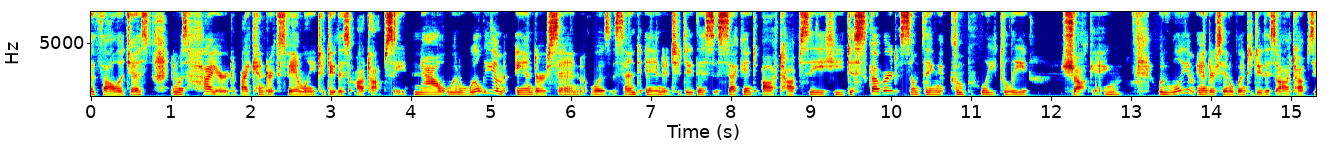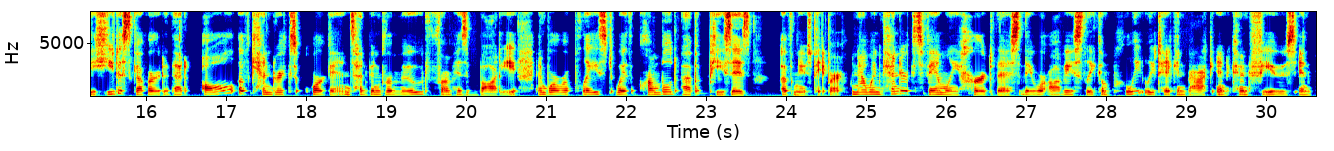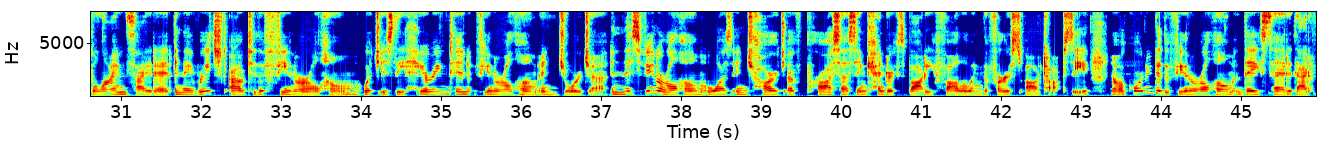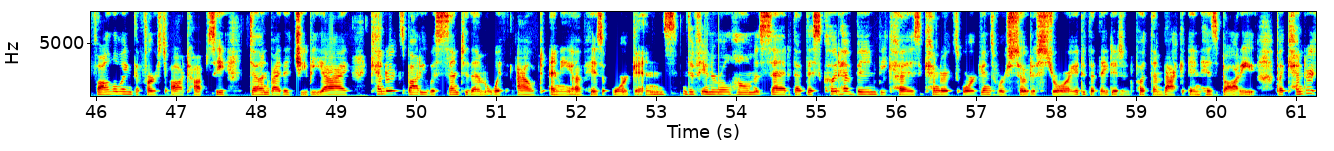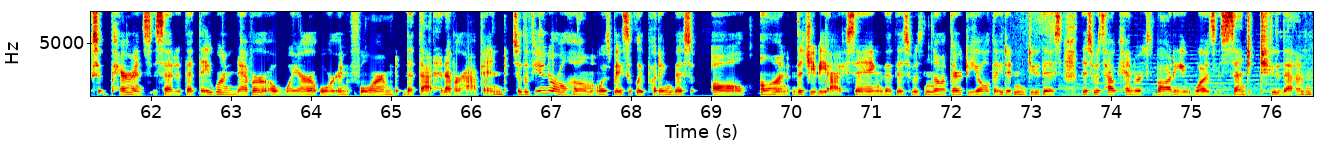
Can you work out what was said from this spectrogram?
and was hired by Kendrick's family to do this autopsy. Now, when William Anderson was sent in to do this second autopsy, he discovered something completely shocking. When William Anderson went to do this autopsy, he discovered that all of Kendrick's organs had been removed from his body and were replaced with crumbled up pieces of newspaper. Now, when Kendrick's family heard this, they were obviously completely taken back and confused and blindsided, and they reached out to the funeral home, which is the Harrington Funeral Home in Georgia. And this funeral home was in charge of processing Kendrick's body following the first autopsy. Now, according to the funeral home, they said that following the first autopsy done by the GBI, Kendrick's body was sent to them without any of his organs. The funeral home said that this could have been because Kendrick's organs were so destroyed that they didn't put them back in his body, but Kendrick's parents said that they were never aware or informed that that had ever happened. So the funeral home was basically putting this all on the GBI, saying that this was not their deal, they didn't do this, this was how Kendrick's body was sent to them.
